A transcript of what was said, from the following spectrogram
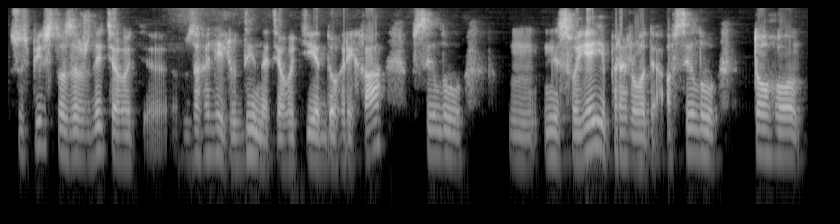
суспільство завжди тяго, е, взагалі людина тяготіє до гріха в силу не своєї природи, а в силу того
